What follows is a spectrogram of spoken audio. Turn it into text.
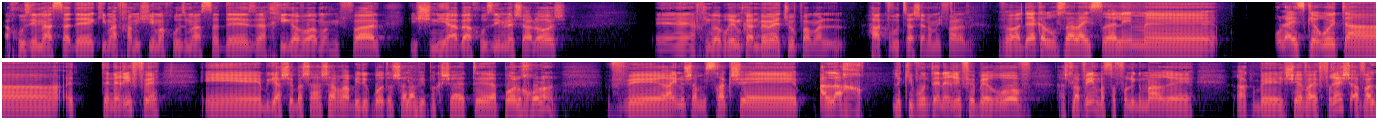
אחוזים מהשדה, כמעט 50 אחוז מהשדה, זה הכי גבוה במפעל, היא שנייה באחוזים לשלוש. אה, אנחנו מדברים כאן באמת, שוב פעם, על הקבוצה של המפעל הזה. ואוהדי הכדורסל הישראלים אה, אולי יזכרו את, ה... את טנריפה, אה, בגלל שבשנה שעברה, בדיוק באותו שלב, היא פגשה את הפועל חולון. וראינו שם משחק שהלך לכיוון טנריפה ברוב השלבים, בסוף הוא נגמר רק בשבע הפרש, אבל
